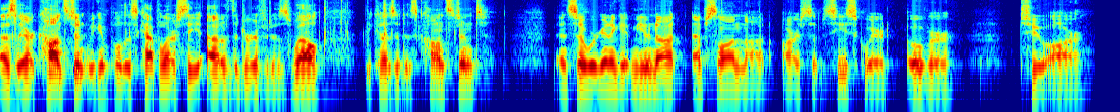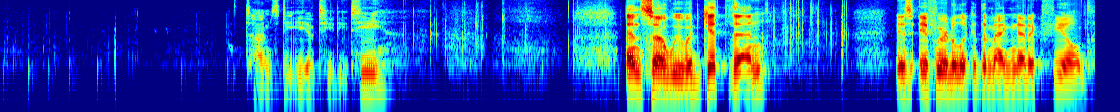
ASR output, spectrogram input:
As they are constant, we can pull this capital RC out of the derivative as well because it is constant. And so we're going to get mu naught epsilon naught r sub c squared over 2r times dE of t dt. And so we would get then is if we were to look at the magnetic field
